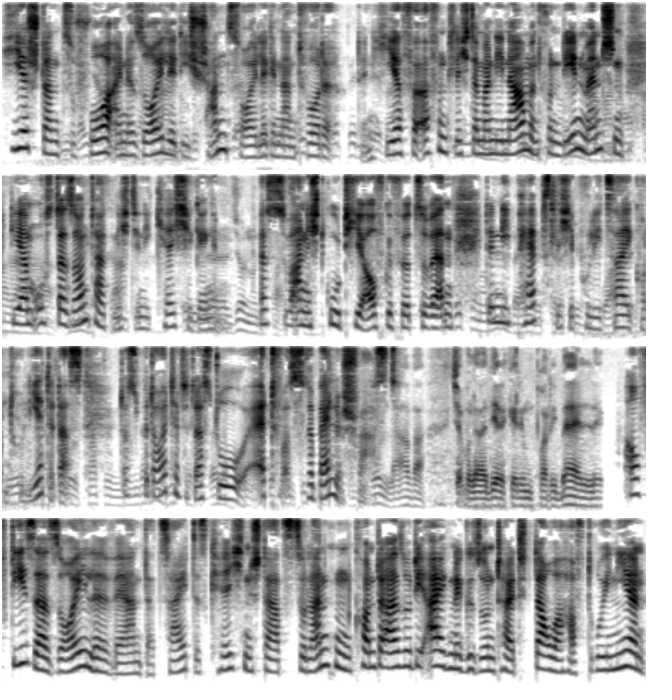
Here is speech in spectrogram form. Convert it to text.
Hier stand zuvor eine Säule, die Schandsäule genannt wurde. Denn hier veröffentlichte man die Namen von den Menschen, die am Ostersonntag nicht in die Kirche gingen. Es war nicht gut, hier aufgeführt zu werden, denn die päpstliche Polizei kontrollierte das. Das bedeutete, dass du etwas rebellisch warst. Auf dieser Säule während der Zeit des Kirchenstaats zu landen, konnte also die eigene Gesundheit dauerhaft ruinieren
